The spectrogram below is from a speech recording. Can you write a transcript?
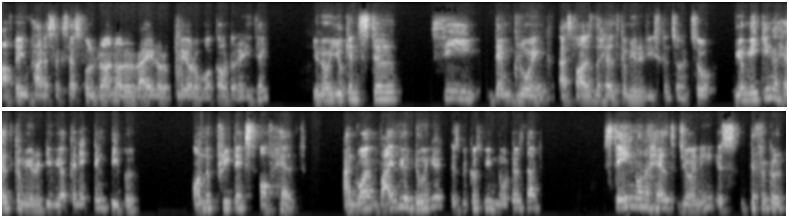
after you've had a successful run or a ride or a play or a workout or anything you know you can still see them growing as far as the health community is concerned so we are making a health community we are connecting people on the pretext of health and why, why we are doing it is because we've noticed that staying on a health journey is difficult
